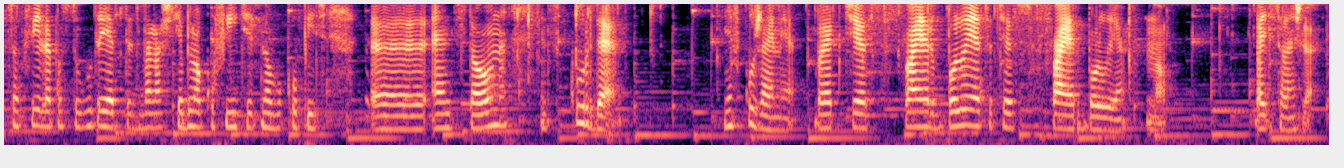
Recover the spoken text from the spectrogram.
Co chwilę po prostu buduje te 12 bloków i idzie znowu kupić e, endstone. Więc kurde, nie wkurzaj mnie, bo jak cię sfireballuje, to cię sfireballuje. No, będzie sobie źle.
